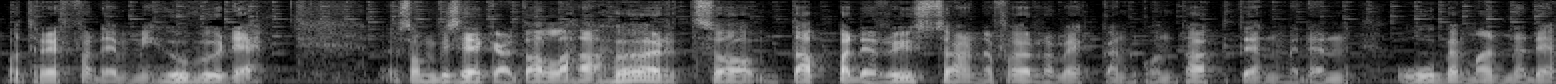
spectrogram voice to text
och träffa dem i huvudet. Som vi säkert alla har hört så tappade ryssarna förra veckan kontakten med den obemannade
